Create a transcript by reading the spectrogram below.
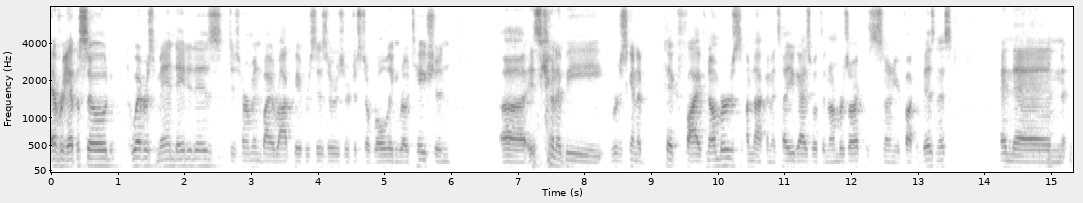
every episode, whoever's mandate it is, determined by rock, paper, scissors, or just a rolling rotation, uh, is going to be, we're just going to pick five numbers. I'm not going to tell you guys what the numbers are because it's none of your fucking business. And then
